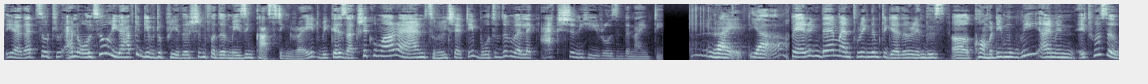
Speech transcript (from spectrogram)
Yeah, that's so true. And also, you have to give it to Priyadarshan for the amazing casting, right? Because Akshay Kumar and Sunil Shetty, both of them were like action heroes in the 90s. Right, yeah. Pairing them and putting them together in this uh, comedy movie, I mean, it was a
